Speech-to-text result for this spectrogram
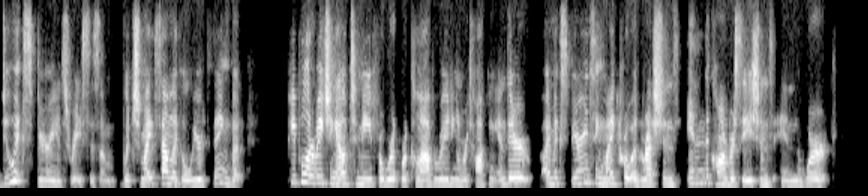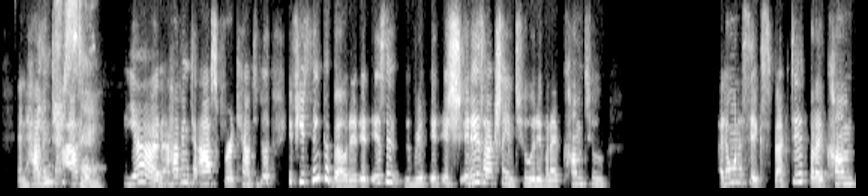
do experience racism, which might sound like a weird thing, but people are reaching out to me for work we're collaborating and we're talking and they're i'm experiencing microaggressions in the conversations in the work. And having to ask yeah and having to ask for accountability. If you think about it it isn't it is, it is actually intuitive and i've come to i don't want to say expect it but i've come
